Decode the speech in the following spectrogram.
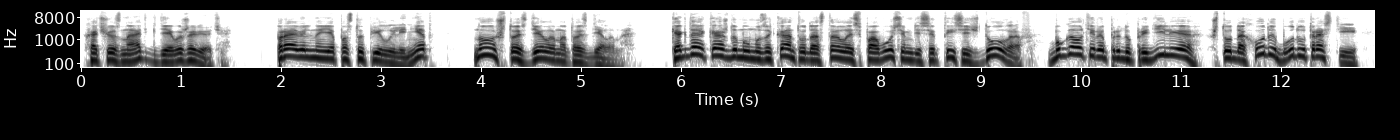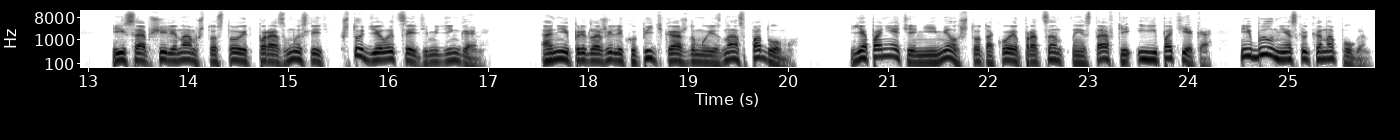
Хочу знать, где вы живете. Правильно я поступил или нет, но что сделано, то сделано. Когда каждому музыканту досталось по 80 тысяч долларов, бухгалтеры предупредили, что доходы будут расти, и сообщили нам, что стоит поразмыслить, что делать с этими деньгами. Они предложили купить каждому из нас по дому. Я понятия не имел, что такое процентные ставки и ипотека, и был несколько напуган.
